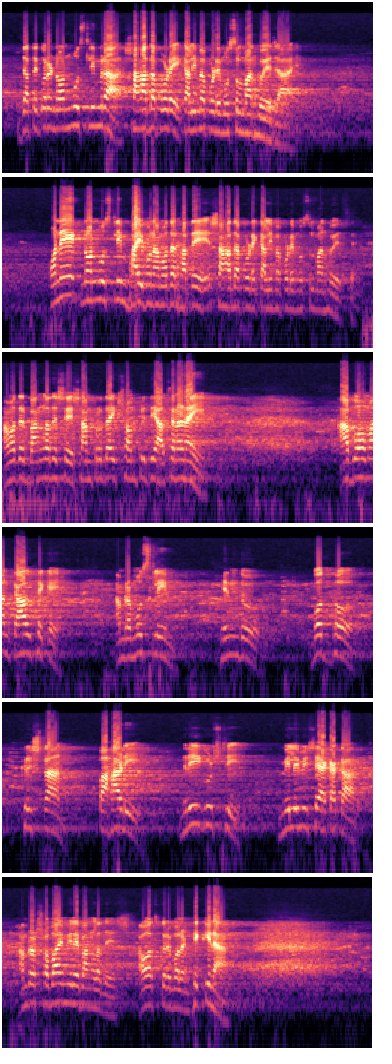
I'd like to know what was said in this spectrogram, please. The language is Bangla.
যাতে করে নন মুসলিমরা শাহাদা পড়ে, কালিমা পড়ে মুসলমান হয়ে যায়। অনেক নন মুসলিম ভাই বোন আমাদের হাতে শাহাদা পড়ে, কালিমা পড়ে মুসলমান হয়েছে। আমাদের বাংলাদেশে সাম্প্রদায়িক সম্প্রীতি আছে না নাই? আবহমান কাল থেকে আমরা মুসলিম, হিন্দু, বৌদ্ধ, খ্রিস্টান, পাহাড়ি, নৃগোষ্ঠী মিলেমিশে একাকার। আমরা সবাই মিলে বাংলাদেশ। আওয়াজ করে বলেন, ঠিক কিনা?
